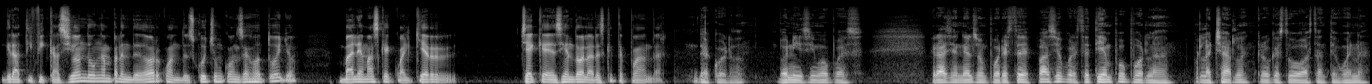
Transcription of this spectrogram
gratificación de un emprendedor cuando escucha un consejo tuyo vale más que cualquier cheque de 100 dólares que te puedan dar. De acuerdo. Buenísimo, pues. Gracias Nelson por este espacio, por este tiempo, por la, por la charla. Creo que estuvo bastante buena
